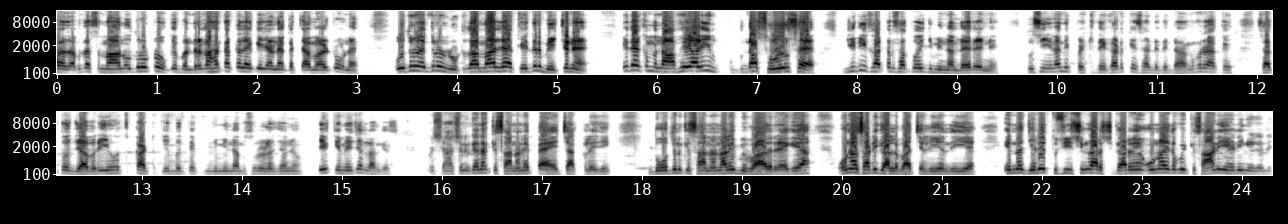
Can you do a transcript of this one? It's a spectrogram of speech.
ਆਪਦਾ ਸਮਾਨ ਉਧਰੋਂ ਢੋ ਕੇ ਬੰਦਰਗਾਹਾਂ ਤੱਕ ਲੈ ਕੇ ਜਾਣਾ ਕੱਚਾ ਮਾਲ ਢੋਣਾ ਉਧਰੋਂ ਇਧਰੋਂ ਲੁੱਟਦਾ ਮਾਲ ਲਿਆ ਕੇ ਇਧਰ ਵੇਚਣਾ ਹੈ। ਇਹਦਾ ਇੱਕ ਮੁਨਾਫੇ ਵਾਲੀ ਦਾ ਸੋਰਸ ਹੈ ਜਿਹਦੀ ਖਾਤਰ ਸਾਤੋਂ ਇਹ ਜ਼ਮੀਨਾਂ ਲੈ ਰਹੇ ਨੇ। ਤੁਸੀਂ ਇਹਨਾਂ ਦੀ ਪਿੱਠ ਤੇ ਖੜ ਕੇ ਸਾਡੇ ਤੇ ਡਾਂਗ ਭਰਾ ਕੇ ਸਾਤੋਂ ਜਬਰੀ ਉਹ ਘੱਟ ਕੀਮਤ ਤੇ ਜ਼ਮੀਨਾਂ ਵਸੂਲਣਾ ਚਾਹੁੰਦੇ ਹੋ? ਇਹ ਕਿਵੇਂ ਚੱਲਾਂਗੇ? ਪ੍ਰਸ਼ਾਸਨ ਕਹਿੰਦਾ ਕਿਸਾਨਾਂ ਨੇ ਪੈਸੇ ਚੱਕ ਲਏ ਜੀ। ਦੋ ਤਿੰਨ ਕਿਸਾਨਾਂ ਨਾਲ ਹੀ ਵਿਵਾਦ ਰਹਿ ਗਿਆ। ਉਹਨਾਂ ਸਾਡੀ ਗੱਲਬਾਤ ਚੱਲੀ ਜਾਂਦੀ ਹੈ। ਇਹਨਾਂ ਜਿਹੜੇ ਤੁਸੀਂ ਸੰਘਰਸ਼ ਕਰ ਰਹੇ ਹੋ ਉਹਨਾਂ ਤਾਂ ਕੋਈ ਕਿਸਾਨ ਹੀ ਹੈ ਨਹੀਂਗੇ ਕਹਿੰਦੇ।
